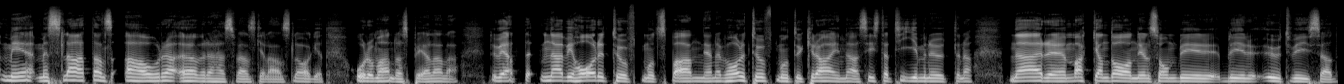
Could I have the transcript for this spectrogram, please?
med, med Zlatans aura över det här svenska landslaget och de andra spelarna. Du vet, när vi har det tufft mot Spanien, när vi har det tufft mot Ukraina, sista tio minuterna, när eh, Mackan Danielsson blir, blir utvisad.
